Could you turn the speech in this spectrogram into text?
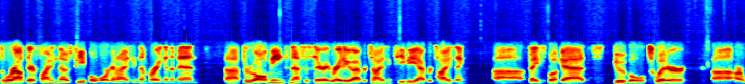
So we're out there finding those people, organizing them, bringing them in uh, through all means necessary: radio advertising, TV advertising, uh, Facebook ads, Google, Twitter. Uh, our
